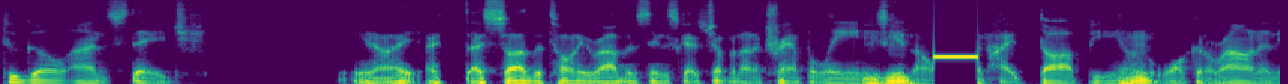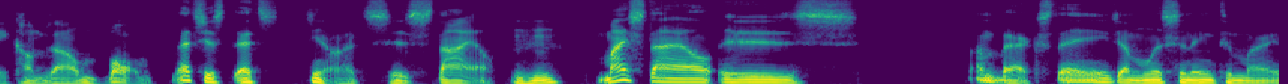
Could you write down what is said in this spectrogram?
to go on stage. You know, I, I, I saw the Tony Robbins thing. This guy's jumping on a trampoline. He's Mhm. getting all hyped up. He, you know, Mhm. walking around and he comes out, boom. That's just, that's, you know, that's his style. Mhm. my style is I'm backstage. I'm listening to my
